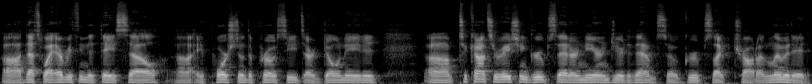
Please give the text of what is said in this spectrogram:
Uh, that's why everything that they sell, uh, a portion of the proceeds are donated um, to conservation groups that are near and dear to them. So groups like Trout Unlimited,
